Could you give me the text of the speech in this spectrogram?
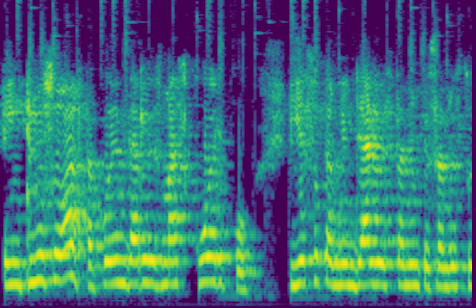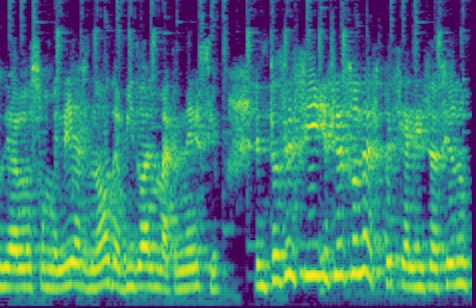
e incluso hasta pueden darles más cuerpo y eso también ya lo están empezando a estudiar los sommeliers, ¿no? Debido al magnesio. Entonces sí, sí es una especialización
